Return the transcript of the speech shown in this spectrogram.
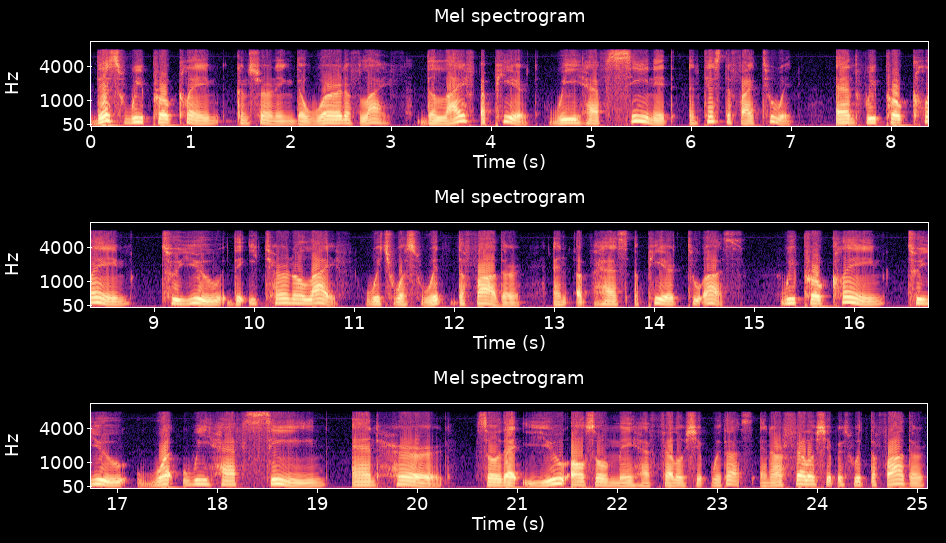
This we proclaim concerning the word of life. The life appeared, we have seen it and testify to it, and we proclaim to you the eternal life, which was with the Father and has appeared to us. We proclaim to you what we have seen and heard so that you also may have fellowship with us. And our fellowship is with the Father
